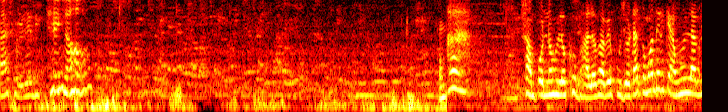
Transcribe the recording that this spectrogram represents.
আমার শরীরে দিচ্ছেই না। সম্পন্ন হলো খুব ভালোভাবে পুজোটা। তোমাদের কেমন লাগল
